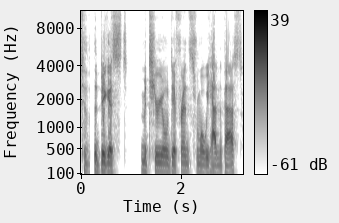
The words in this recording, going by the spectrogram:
to the biggest material difference from what we had in the past?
